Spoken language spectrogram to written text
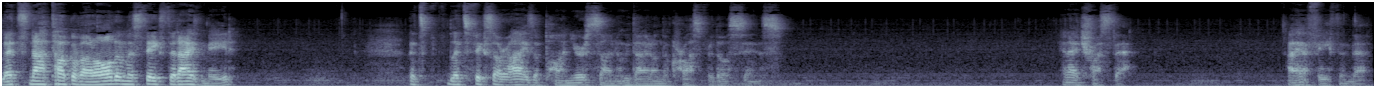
Let's not talk about all the mistakes that I've made. Let's, let's fix our eyes upon your son who died on the cross for those sins. And I trust that. I have faith in that.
